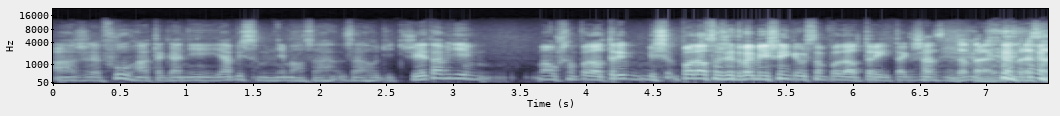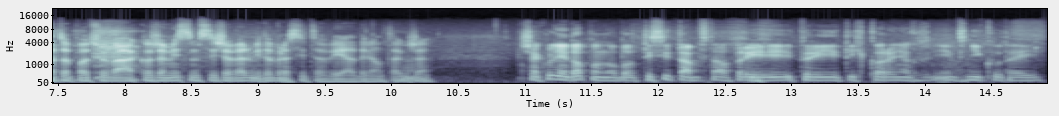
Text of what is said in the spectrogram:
a že fúha, tak ani ja by som nemal zahodiť. Čiže ja tam vidím, no už som povedal tri, povedal som, že dve myšlienky, už som povedal tri, takže... Dobre, dobre sa to počúva, akože myslím si, že veľmi dobre si to vyjadril, takže... Však ľudia doplnil, lebo ty si tam stal pri, pri tých koreňoch vzniku tej...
